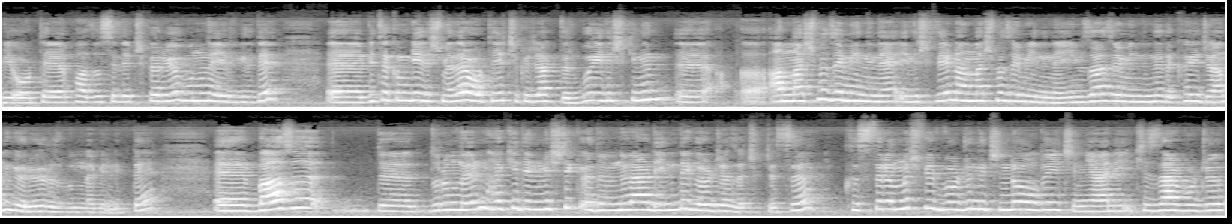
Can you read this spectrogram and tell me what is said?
bir ortaya fazlasıyla çıkarıyor. Bununla ilgili de e, bir takım gelişmeler ortaya çıkacaktır. Bu ilişkinin e, anlaşma zeminine, ilişkilerin anlaşma zeminine, imza zeminine de kayacağını görüyoruz bununla birlikte. E, bazı e, durumların hak edilmişlik ödülünü verdiğini de göreceğiz açıkçası. Kıstırılmış bir burcun içinde olduğu için yani ikizler burcu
